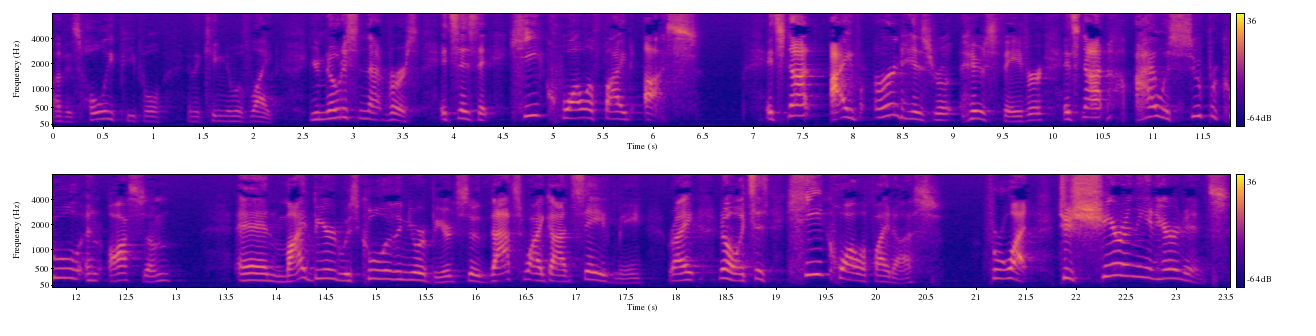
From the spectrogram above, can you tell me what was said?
of his holy people in the kingdom of light. You notice in that verse, it says that he qualified us. It's not, I've earned his, his favor. It's not, I was super cool and awesome, and my beard was cooler than your beard, so that's why God saved me, right? No, it says he qualified us for what? To share in the inheritance.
